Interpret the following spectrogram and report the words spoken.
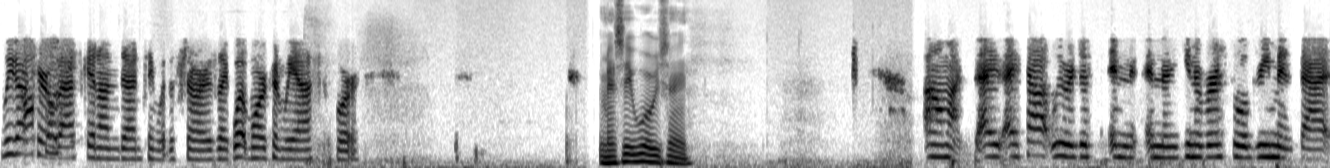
We got Carol Baskin on Dancing with the Stars. Like, what more can we ask for? Missy, what were you saying? um, I, I thought we were just in in the universal agreement that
